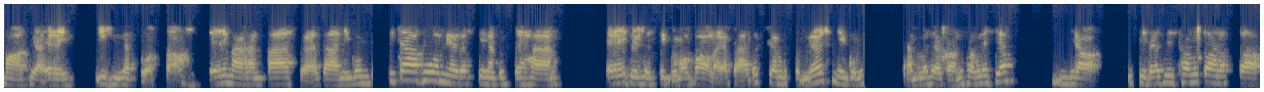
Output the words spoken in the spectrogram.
maat ja eri ihmiset tuottaa eri määrän päästöjä. Tämä niin kuin pitää huomioida siinä, kun tehdään erityisesti globaaleja päätöksiä, mutta myös niin kuin tämmöisiä kansallisia. Ja sitä siis halutaan ottaa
